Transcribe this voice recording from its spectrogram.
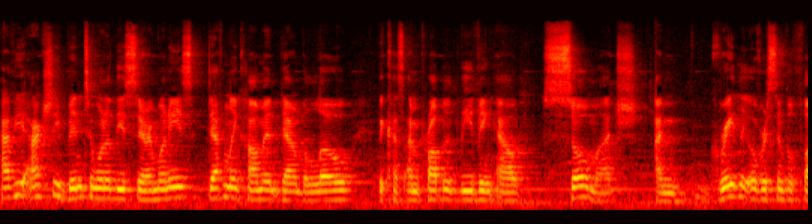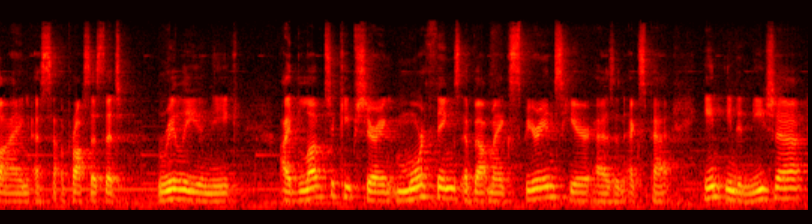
Have you actually been to one of these ceremonies? Definitely comment down below because I'm probably leaving out so much. I'm greatly oversimplifying a, process that's really unique. I'd love to keep sharing more things about my experience here as an expat in Indonesia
